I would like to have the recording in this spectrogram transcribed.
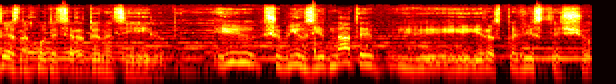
де знаходиться родина цієї людини. І щоб їх з'єднати і, розповісти, що,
